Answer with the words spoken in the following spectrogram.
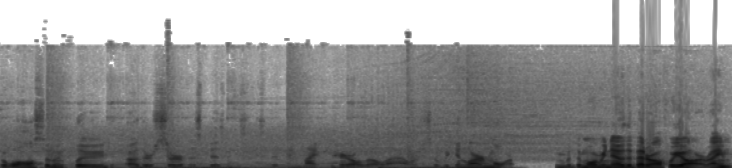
But we'll also include other service businesses that might parallel ours so we can learn more. And the more we know, the better off we are, right?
